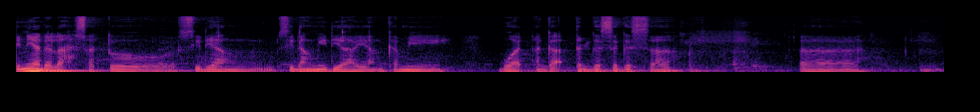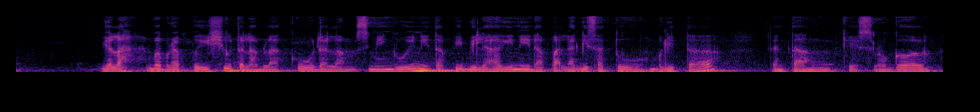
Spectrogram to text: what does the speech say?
Ini adalah satu sidang sidang media yang kami buat agak tergesa-gesa. Uh, beberapa isu telah berlaku dalam seminggu ini tapi bila hari ini dapat lagi satu berita tentang kes rogol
